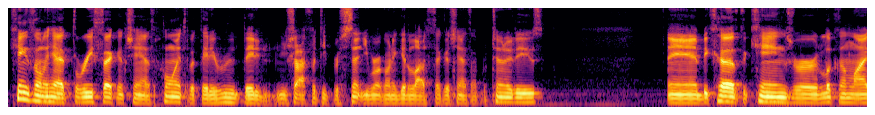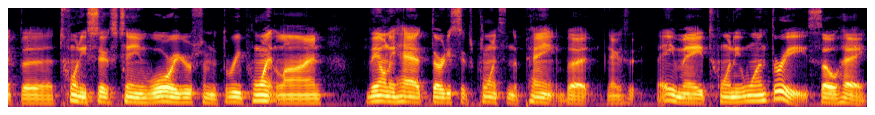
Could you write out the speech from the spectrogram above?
Kings only had three second chance points, but they did, they did, you shot 50%. You weren't going to get a lot of second chance opportunities. And because the Kings were looking like the 2016 Warriors from the three point line, they only had 36 points in the paint, but like I said, they made 21 threes. So, hey,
